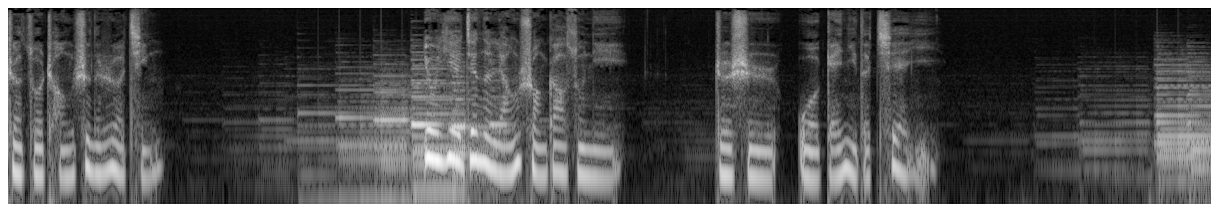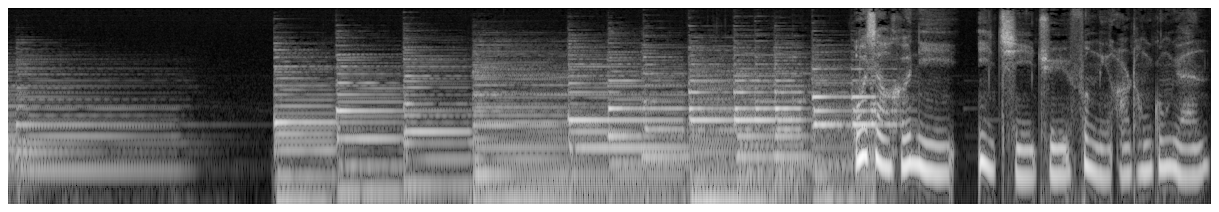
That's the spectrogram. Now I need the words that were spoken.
这座城市的热情，用夜间的凉爽告诉你这是我给你的惬意。我想和你。一起去凤岭儿童公园，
